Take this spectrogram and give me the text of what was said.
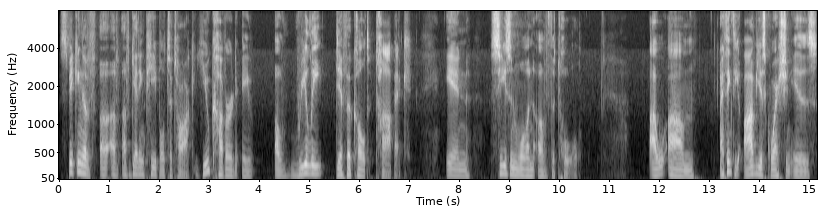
Speaking of, uh, of of getting people to talk, you covered a a really difficult topic in season one of The Toll. I, um, I think the obvious question is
